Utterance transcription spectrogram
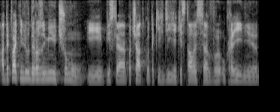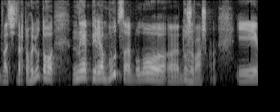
Адекватні люди розуміють, чому. І після початку таких дій, які сталися в Україні 24 лютого, не переобуться було е, дуже важко. І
